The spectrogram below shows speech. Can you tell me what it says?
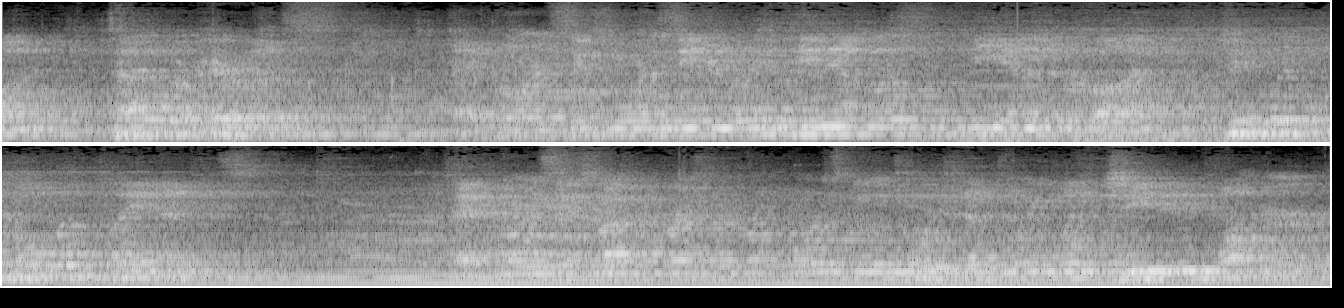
one, Tyler Harris. At guard, six more senior from Indianapolis, Indiana, number five, Jalen Coleman-Lands. At guard, six five freshman from Forestville, Georgia, number 21, Jaden Walker.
